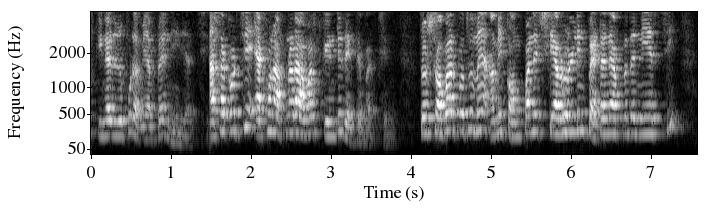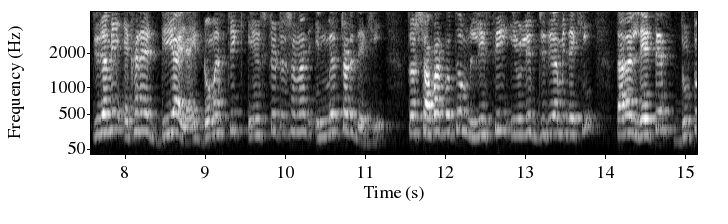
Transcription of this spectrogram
স্ক্রিনারের উপর আমি আপনাদের নিয়ে যাচ্ছি। আশা করছি এখন আপনারা আমার স্ক্রিনটি দেখতে পাচ্ছেন। তো সবার প্রথমে আমি কোম্পানির শেয়ার হোল্ডিং প্যাটার্নে আপনাদের নিয়ে এসেছি। যদি আমি এখানে ডিআইআই ডোমেস্টিক ইনস্টিটিউশনাল ইনভেস্টরে দেখি, তো সবার প্রথম লিসি ইউলিপ যদি আমি দেখি, তারা লেটেস্ট দুটো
